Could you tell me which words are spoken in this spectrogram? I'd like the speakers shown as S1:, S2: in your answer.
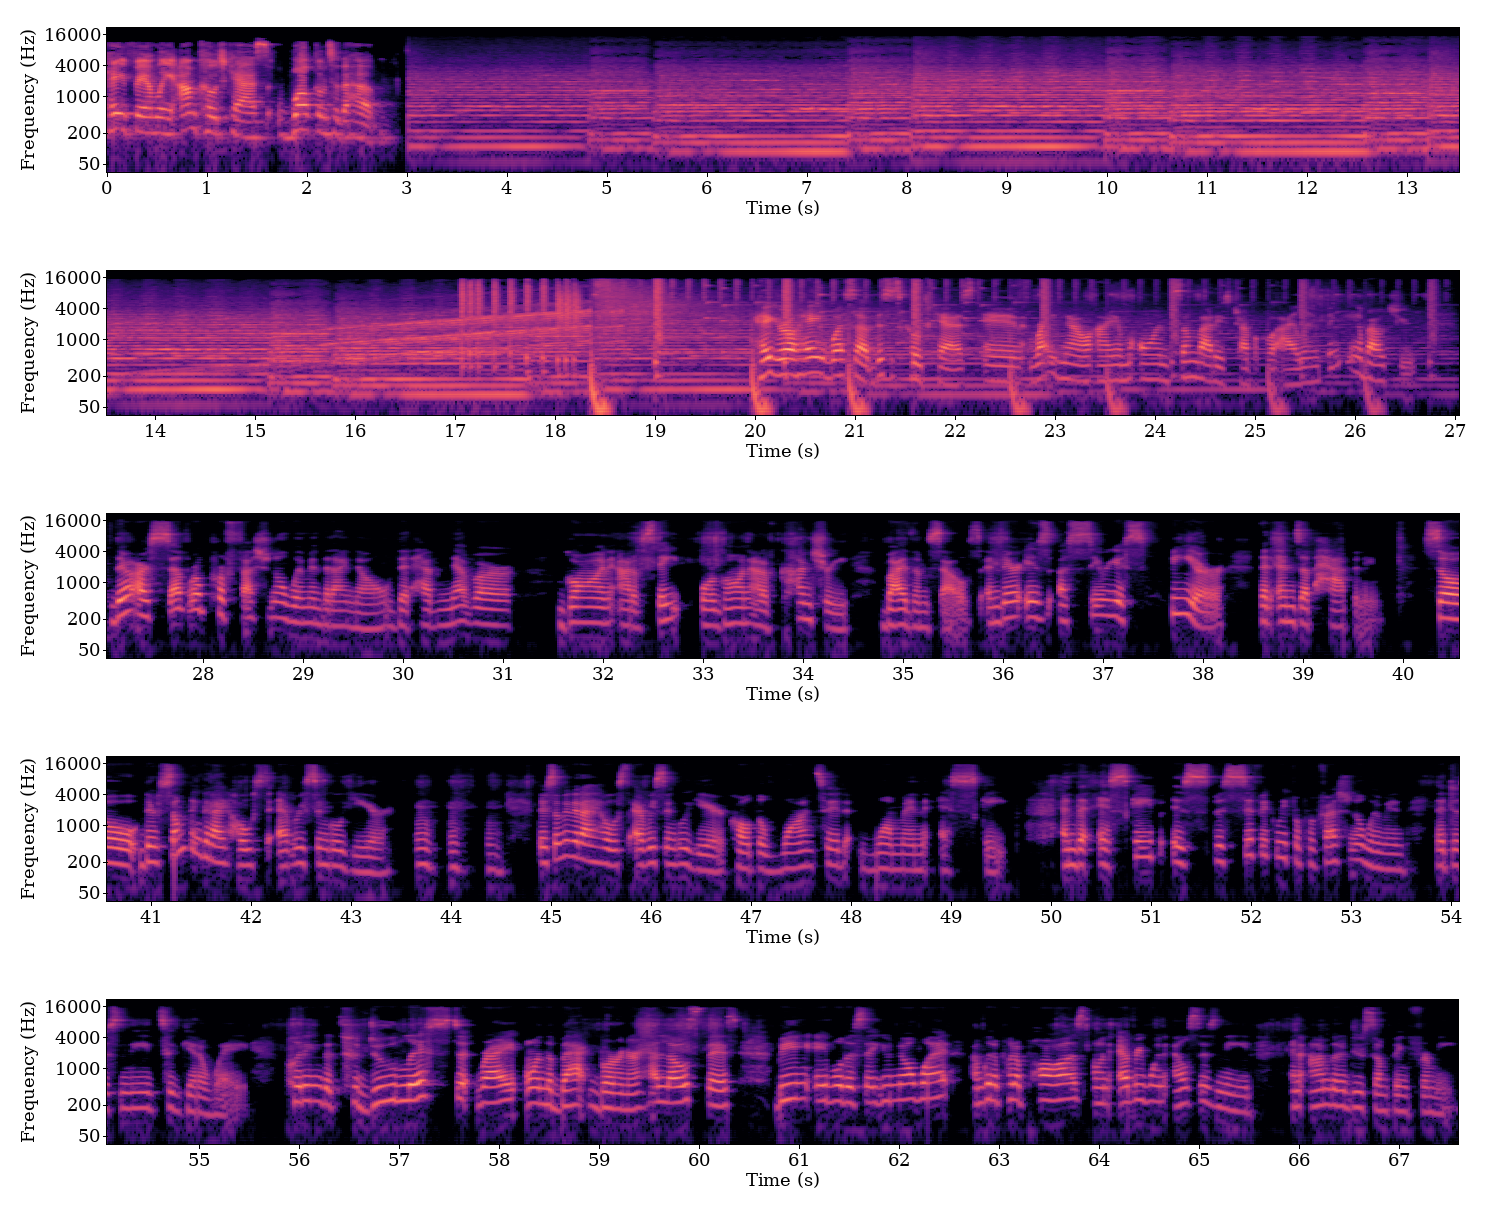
S1: Hey, family, I'm Coach Cass. Welcome to the Hub. Hey girl, hey, what's up? This is Coach Cass, and right now I am on somebody's tropical island thinking about you. There are several professional women that I know that have never gone out of state or gone out of country by themselves, and there is a serious fear that ends up happening. So, there's something that I host every single year. Mm, mm, mm. There's something that I host every single year called the Wanted Woman Escape. And the escape is specifically for professional women that just need to get away. Putting the to do list, right, on the back burner. Hello, sis. Being able to say, you know what? I'm going to put a pause on everyone else's need and I'm going to do something for me.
